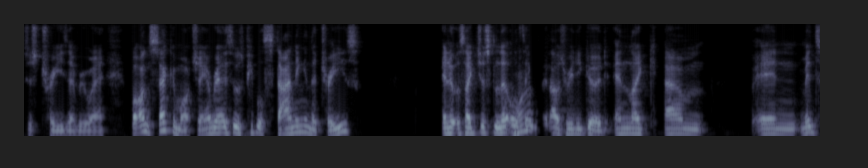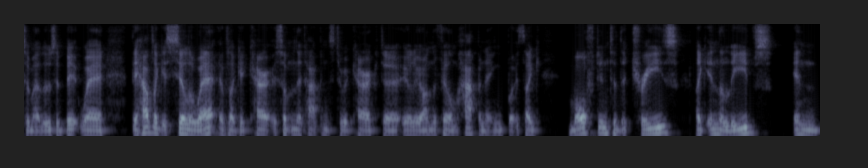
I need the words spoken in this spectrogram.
just trees everywhere. But on second watching, I realized there was people standing in the trees, and it was like just little What? things like that was really good. And like um in Midsommar, there was a bit where they have like a silhouette of like a character, something that happens to a character earlier on the film happening, but it's like morphed into the trees, like in the leaves, and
